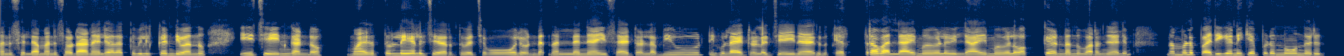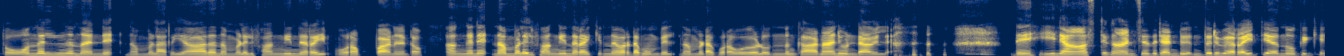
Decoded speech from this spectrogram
മനസ്സില്ല മനസ്സോടാണേലും അതൊക്കെ വിൽക്കേണ്ടി വന്നു. ഈ ചെയിൻ കണ്ടോ? മഴത്തുള്ളികൾ ചേർത്ത് വെച്ച പോലെ ഉണ്ട് നല്ല നൈസായിട്ടുള്ള ബ്യൂട്ടിഫുൾ ആയിട്ടുള്ള ചെയിൻ ആയിരുന്നു. എത്ര വല്ലായ്മകളും ഇല്ലായ്മകളും ഒക്കെ ഉണ്ടെന്ന് പറഞ്ഞാലും നമ്മൾ പരിഗണിക്കപ്പെടുന്നു എന്നൊരു തോന്നലിൽ നിന്ന് തന്നെ നമ്മളറിയാതെ നമ്മളിൽ ഭംഗി നിറയും. ഉറപ്പാണ് കേട്ടോ. അങ്ങനെ നമ്മളിൽ ഭംഗി നിറയ്ക്കുന്നവരുടെ മുമ്പിൽ നമ്മുടെ കുറവുകളൊന്നും കാണാനും ഉണ്ടാവില്ല. ദേ ഈ ലാസ്റ്റ് കാണിച്ചത് രണ്ടും എന്തൊരു വെറൈറ്റിയാന്ന് നോക്കിക്കേ.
